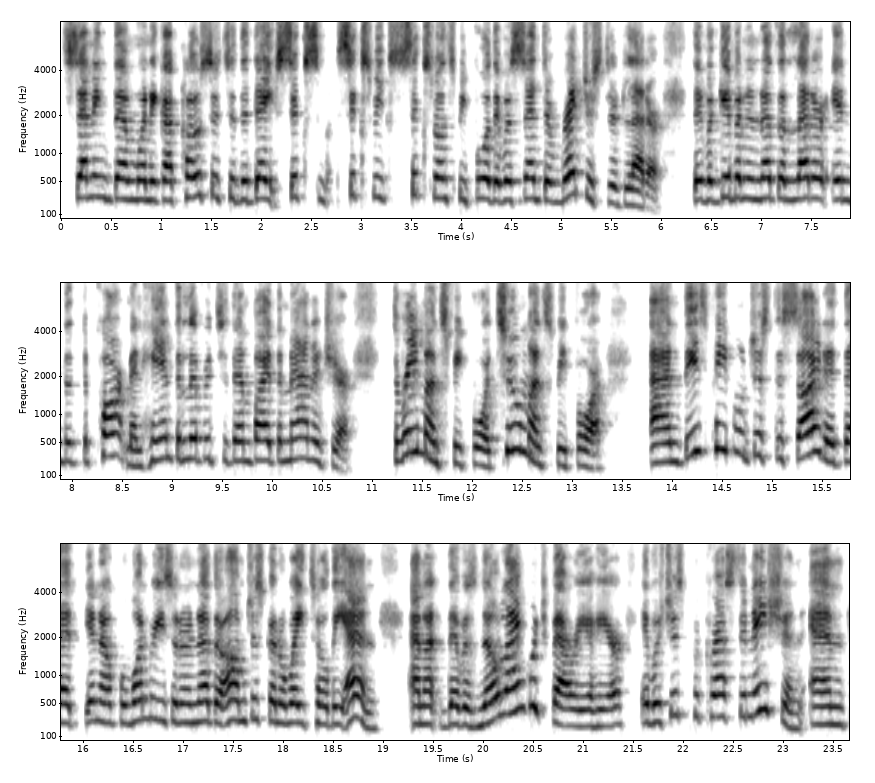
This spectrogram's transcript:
sending them when it got closer to the date six six weeks six months before they were sent a registered letter they were given another letter in the department hand delivered to them by the manager three months before two months before and these people just decided that, you know, for one reason or another, oh, I'm just going to wait till the end. And uh, there was no language barrier here. It was just procrastination. And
